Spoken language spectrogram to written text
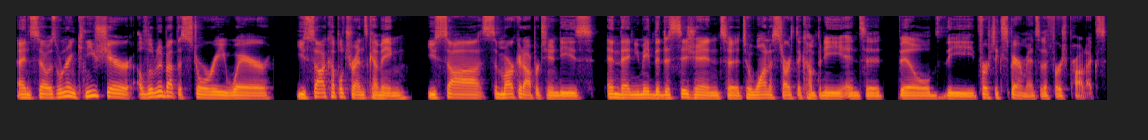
And so I was wondering, can you share a little bit about the story where you saw a couple trends coming, you saw some market opportunities, and then you made the decision to, to want to start the company and to build the first experiments of the first products.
